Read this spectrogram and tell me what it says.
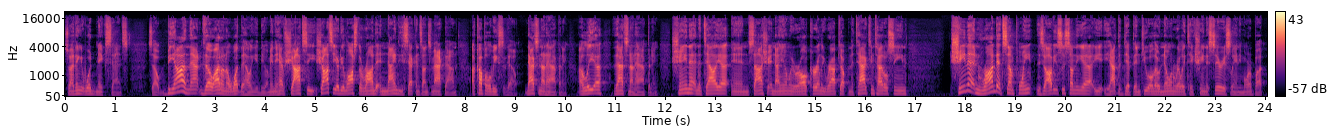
So I think it would make sense. So beyond that, though, I don't know what the hell you do. I mean, they have Shotzi. Shotzi already lost the Ronda in 90 seconds on SmackDown a couple of weeks ago. That's not happening. Aaliyah, that's not happening. Shayna and Natalya and Sasha and Naomi are all currently wrapped up in the tag team title scene. Shayna and Ronda at some point is obviously something you, you have to dip into, although no one really takes Shayna seriously anymore, but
